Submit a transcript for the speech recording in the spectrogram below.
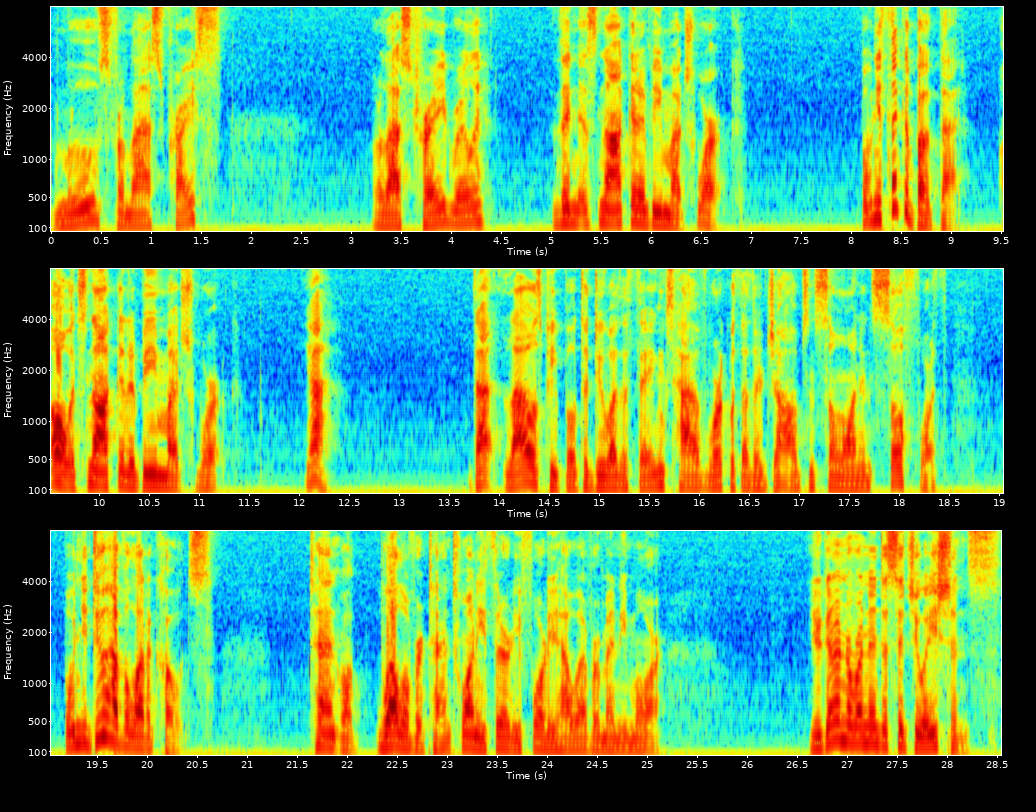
moves from last price or last trade, really, then it's not going to be much work. But when you think about that, oh, it's not going to be much work yeah, that allows people to do other things, have work with other jobs, and so on and so forth. But when you do have a lot of codes, 10, well, well over 10, 20, 30, 40, however many more, you're going to run into situations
